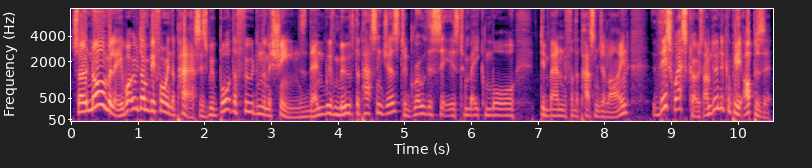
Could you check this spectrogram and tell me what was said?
So normally, what we've done before in the past is we've bought the food and the machines, then we've moved the passengers to grow the cities to make more demand for the passenger line. This West Coast, I'm doing the complete opposite.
